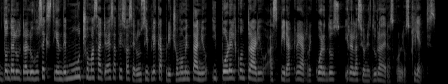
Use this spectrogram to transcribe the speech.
donde el ultralujo se extiende mucho más allá de satisfacer un simple capricho momentáneo y por el contrario aspira a crear recuerdos y relaciones duraderas con los clientes.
